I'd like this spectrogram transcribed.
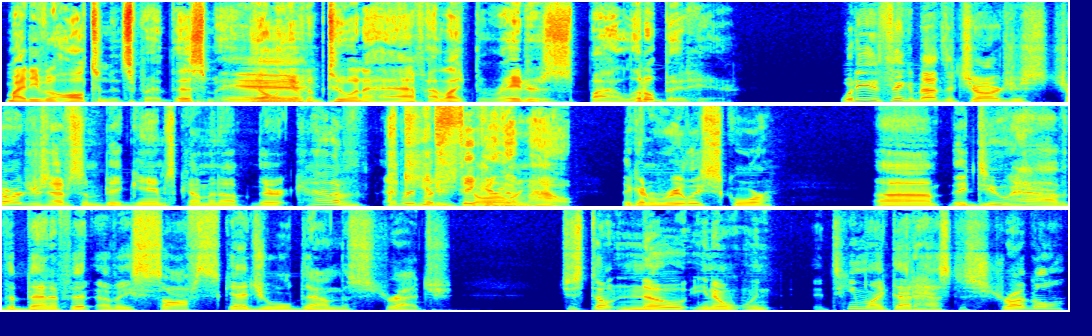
Might even alternate spread this man. They only give them two and a half. I like the Raiders by a little bit here. What do you think about the Chargers? Chargers have some big games coming up. They're kind of I everybody's can't figure them out. They can really score. Um, they do have the benefit of a soft schedule down the stretch. Just don't know, you know, when a team like that has to struggle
